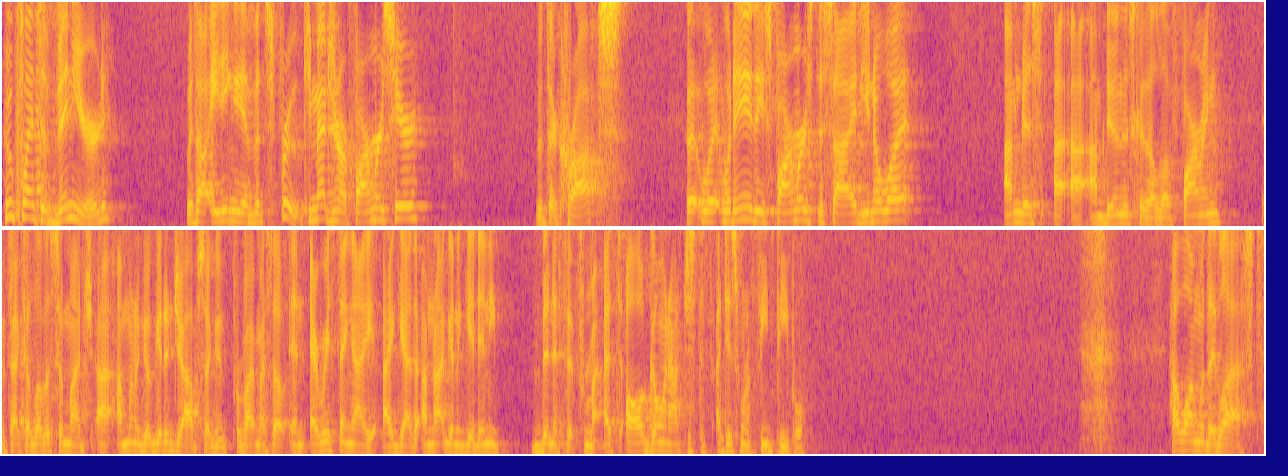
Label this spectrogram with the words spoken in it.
Who plants a vineyard without eating any of its fruit? Can you imagine our farmers here with their crops? Uh, would, would any of these farmers decide, you know what? I'm just, I, am doing this because I love farming. In fact, I love it so much. I, am going to go get a job so I can provide myself. And everything I, I gather, I'm not going to get any benefit from it. It's all going out just to, I just want to feed people. How long would they last?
